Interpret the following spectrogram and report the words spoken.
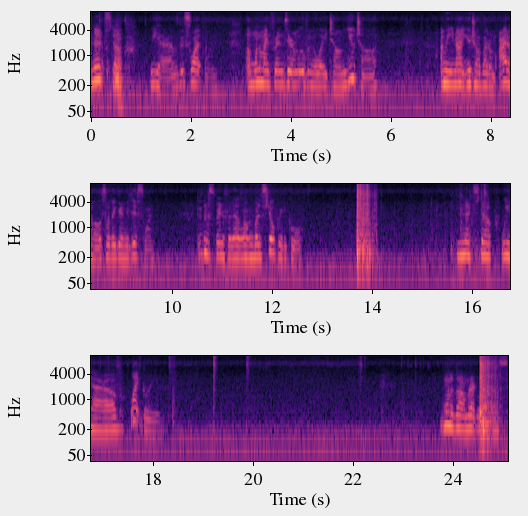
Next up, we have this white one. Um, one of my friends, they moving away to um, Utah. I mean, not Utah, but um, Idaho, so they gave me this one. Doesn't spin for that long, but it's still pretty cool. Next up, we have light green. One of them regular ones.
